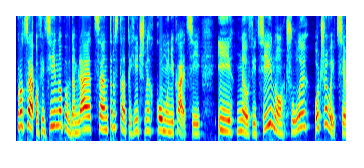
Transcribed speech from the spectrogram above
Про це офіційно повідомляє Центр стратегічних комунікацій. І неофіційно чули очевидці.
